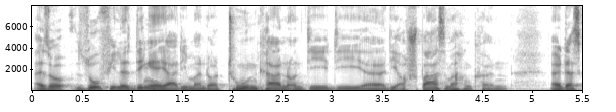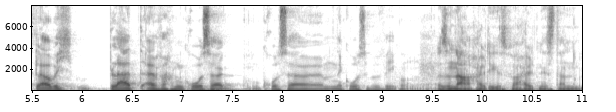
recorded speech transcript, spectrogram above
Also, so viele Dinge ja, die man dort tun kann und die, die, äh, die auch Spaß machen können. Äh, das, glaube ich, bleibt einfach ein großer, großer, ähm, eine große Bewegung. Also nachhaltiges Verhalten ist dann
